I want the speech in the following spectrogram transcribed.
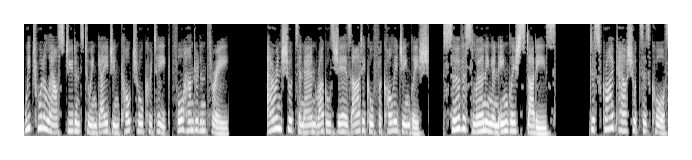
which would allow students to engage in cultural critique 403. Aaron Schutz and Anne Ruggles article for College English, "'Service Learning and English Studies' described how Schutz's course,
